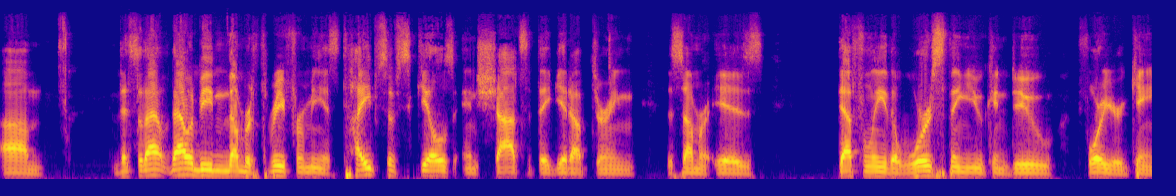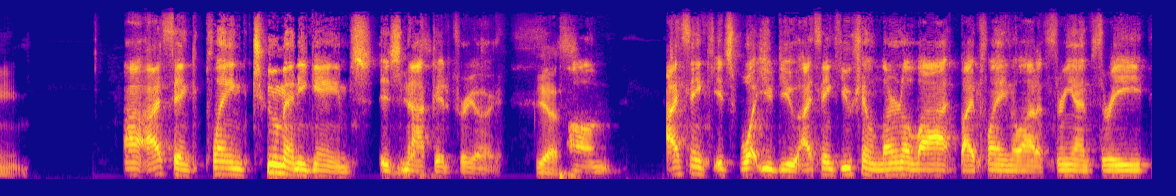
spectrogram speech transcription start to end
Um, that, so that that would be number three for me is types of skills and shots that they get up during the summer is definitely the worst thing you can do for your game. Uh, I think playing too many games is Yes. not good for your. Yes. Um, I think it's what you do. I think you can learn a lot by playing a lot of three on three,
